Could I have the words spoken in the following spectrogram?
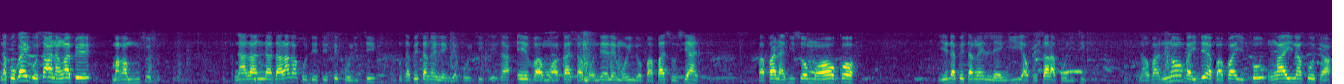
Nakokaki kosala na ngai mpe makambo mosusu nazalaka kodeteste politike moto apesaka elengi ya politike eza eva mwakasa mondele moindo papa social papa na biso moko ye nde apesanga elengi ya kosala politike naloba non baide ya papa il faut ngai nakota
